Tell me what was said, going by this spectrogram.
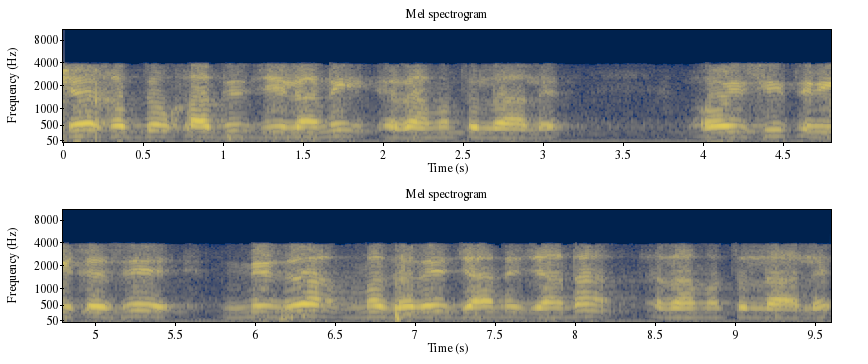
شیخ عبد القادر جیلانی رحمت اللہ علیہ اور اسی طریقے سے مرزا مظہر جان جانا رحمت اللہ علیہ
